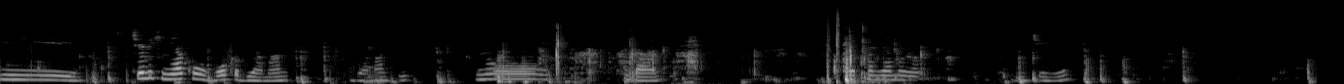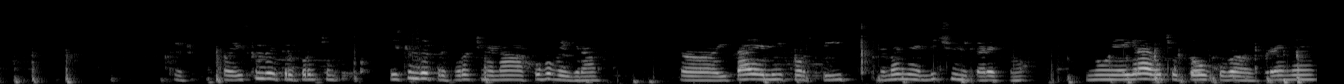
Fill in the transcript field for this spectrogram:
И спечелих и няколко блока диамант. Диаманти. Но... Да. Това няма значение. Искам да ви препоръчам, искам да ви препоръчам една хубава игра. Uh, и тая е Leaf for Speed. На мен е лично ми харесва, но я играя вече от толкова време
